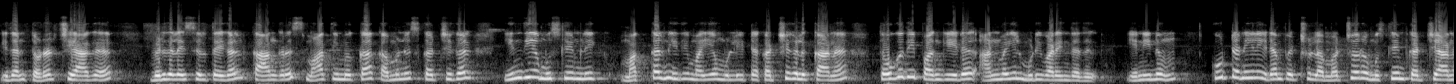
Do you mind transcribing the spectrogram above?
இதன் தொடர்ச்சியாக விடுதலை சிறுத்தைகள் காங்கிரஸ் மதிமுக கம்யூனிஸ்ட் கட்சிகள் இந்திய முஸ்லிம் லீக் மக்கள் நீதி மையம் உள்ளிட்ட கட்சிகளுக்கான தொகுதி பங்கீடு அண்மையில் முடிவடைந்தது. எனினும் கூட்டணியில் இடம்பெற்றுள்ள மற்றொரு முஸ்லிம் கட்சியான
